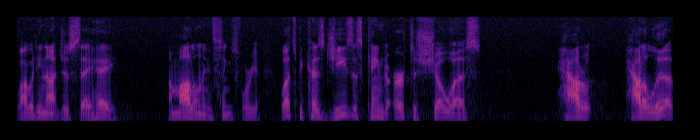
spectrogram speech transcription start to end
Why would he not just say, Hey, I'm modeling these things for you? Well, it's because Jesus came to earth to show us how to, how to live,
